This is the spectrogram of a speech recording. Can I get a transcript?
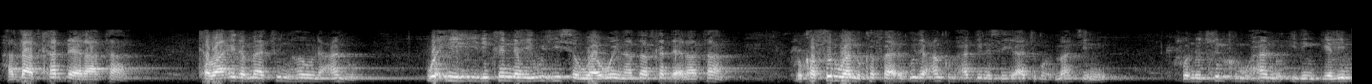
haddaad ka dheeraataan kabaaira maa tunhawna canhu. Wixii liidinka nahay wixiisa waaweyn haddaad ka dheeraataan. Nukafir waanu kafaara gudi cankum xaggiina sayi-aatikum xumaantiini wanudkhilkum waxaanu idin gelin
